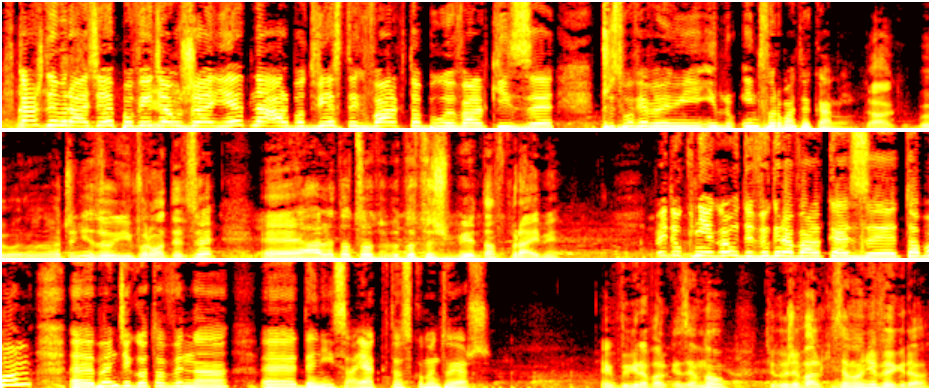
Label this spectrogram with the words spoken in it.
W każdym razie powiedział, że jedna albo dwie z tych walk to były walki z przysłowiowymi in- informatykami. Tak, było. No, znaczy nie to informatycy, e, ale to, co, to co się biłem tam w Prime. Według niego, gdy wygra walkę z tobą, e, będzie gotowy na e, Denisa. Jak to skomentujesz? Jak wygra walkę ze mną? Tylko, że walki ze mną nie wygra.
